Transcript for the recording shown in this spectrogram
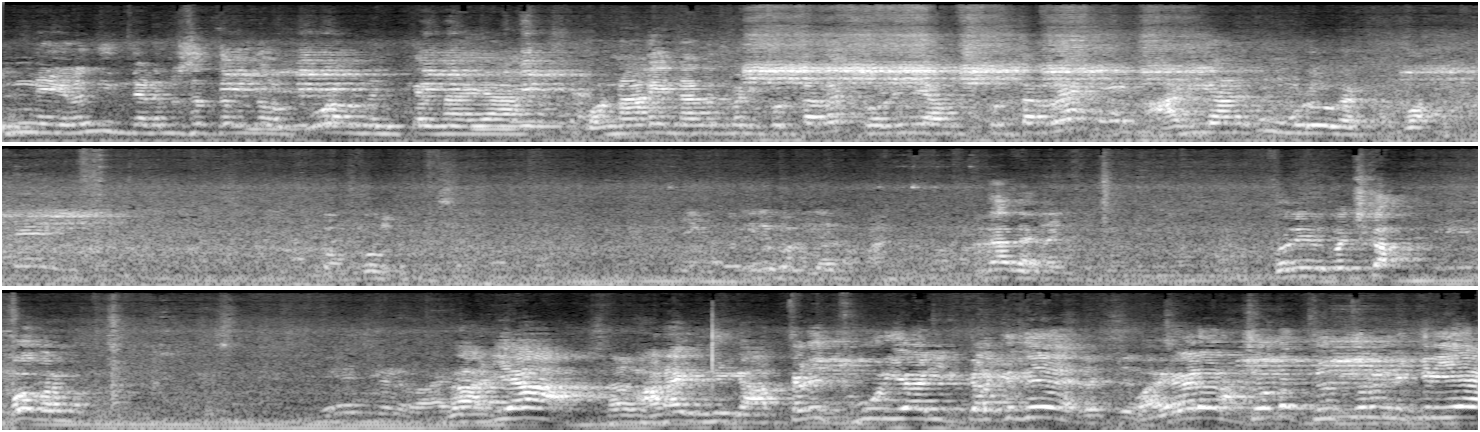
இன்னையிலிருந்து இந்த நிமிஷத்துல இருந்து ஒரு கூட வந்து நிக்கிறனாயா பொன்னாலையும் நல்லது பண்ணி கொடுத்துட்றேன் தொழிலை அமைச்சு கொடுத்துட்றேன். அடியானுக்கும் முடிவு கட்டுறேன் தொழில் வச்சுக்கோ. அடியா ஆனா இன்னைக்கு அத்தனை கூறியாடி கிடக்குது. வயலர் சொல்ல திருத்தூர் நிக்கிறியா?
